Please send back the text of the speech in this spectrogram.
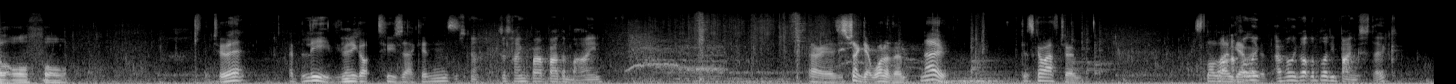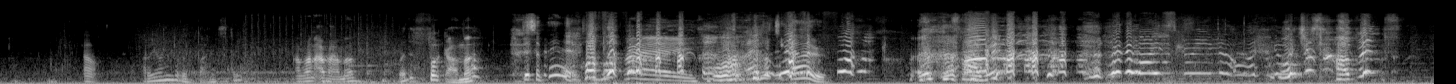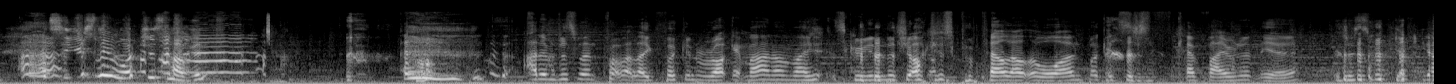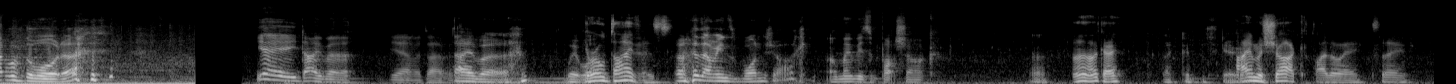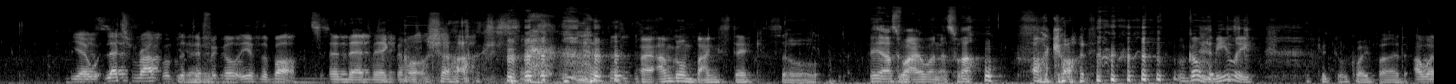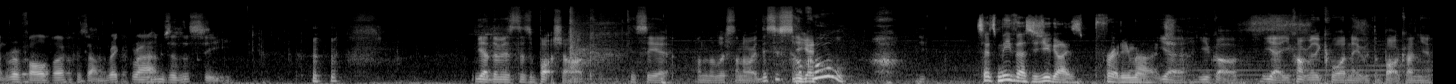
all four. Do it. I believe you've only got two seconds. Just, gonna, just hang by, by the mine. There he is. He's trying to get one of them. No. Let's go after him. It's not Well, let I've, get only, I've only got the bloody bang stick. Oh. Are you on the bang stick? I ran out of ammo. Where the fuck am I? Disappeared. what? Where did you go? what just happened? Look at my screen! Oh my god! What just happened? Seriously, what just happened? Adam just went proper like fucking Rocket Man on my screen and the shark just propelled out the water and fucking just kept firing it in the air. Just get out of the water. Yay, diver. Yeah, I'm a diver. Diver. Wait, You're all divers. that means one shark. Oh, maybe it's a bot shark. Oh, okay. That could be scary. I am a shark, by the way. So Yeah, w- let's ramp up the Yeah. difficulty of the bots and then make them all sharks. Alright, I'm going bang stick. So, Yeah, that's why I went as well. oh god, We're going melee. it could go quite bad. I went revolver because I'm Rick Grimes of the sea. Yeah, there is. There's a bot shark. You can see it on the list on the right. This is so You get- cool. So it's me versus you guys, pretty much. Yeah, you've got. To, yeah, you can't really coordinate with the bot, can you?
